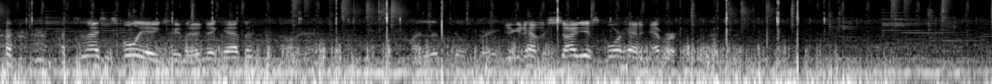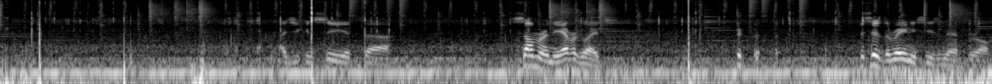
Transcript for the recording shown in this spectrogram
It's a nice exfoliating treatment, isn't it, Captain? oh yeah. My lip. You're gonna have the shiniest forehead ever. As you can see, it's uh, summer in the Everglades. this is the rainy season after all.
